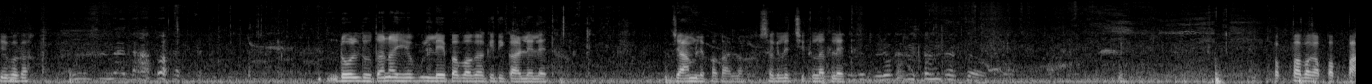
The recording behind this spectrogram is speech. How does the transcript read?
हे बघा. डोल धुताना हे लेपा बघा किती काढलेले आहेत. जाम लेपा काढलो. सगळे चिखलातले आहेत. पप्पा बघा पप्पा.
